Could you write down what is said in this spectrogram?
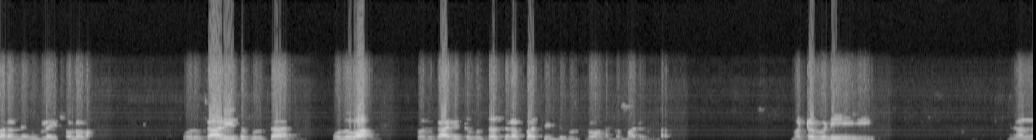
பரன் இவங்களையும் சொல்லலாம். ஒரு காரியத்தை கொடுத்தா பொதுவாக ஒரு காரியத்தை கொடுத்தா சிறப்பா செஞ்சு கொடுத்துருவாங்க அந்த மாதிரி உள்ள மற்றபடி நல்ல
